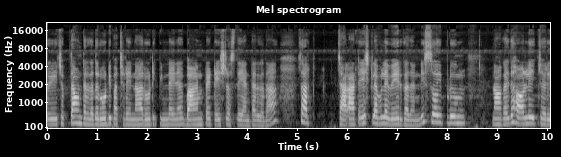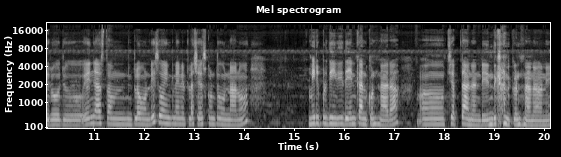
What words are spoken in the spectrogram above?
చెప్తా ఉంటారు కదా రోటి పచ్చడైనా రోటి పిండి అయినా బాగుంటాయి టేస్ట్ వస్తాయి అంటారు కదా. సో ఆ- ఆ టేస్ట్ లెవెలే వేరు కదండి. సో ఇప్పుడు నాకైతే హాలిడే ఇచ్చారు ఈరోజు ఏం చేస్తాం ఇంట్లో ఉండి? సో ఇంక నేను ఇట్లా చేసుకుంటూ ఉన్నాను. మీరు ఇప్పుడు దీని దేనికి అనుకుంటున్నారా? చెప్తానండి. ఎందుకు అనుకుంటున్నాను అని.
